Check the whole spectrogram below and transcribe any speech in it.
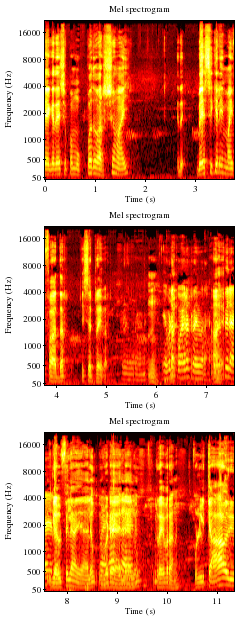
ഏകദേശം ഇപ്പം മുപ്പത് വർഷമായി ഇത് basically my father is a driver എവിടെ പോയാലും ഡ്രൈവറാണ് ഗൾഫിലായാലും ഇവിടെ ആയാലും ഡ്രൈവറാണ് പുള്ളിക്ക് ആ ഒരു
